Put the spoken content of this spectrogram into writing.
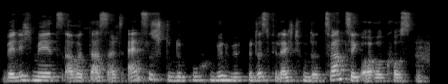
wenn ich mir jetzt aber das als Einzelstunde buchen würde, würde mir das vielleicht 120 Euro kosten.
